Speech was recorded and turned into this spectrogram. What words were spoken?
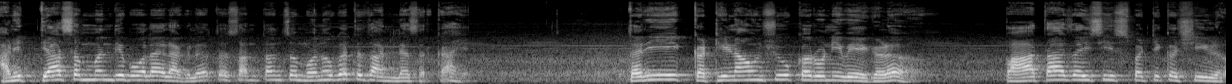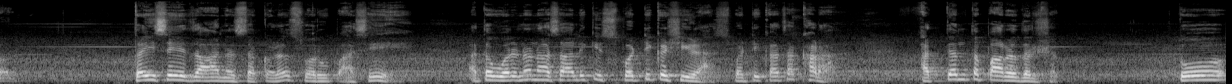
आणि त्यासंबंधी बोलायला लागलं तर संतांचं मनोगत जाणल्यासारखं आहे. तरी कठीणांशू करुणी वेगळं पाहता जैसी स्फटिक शीळ तैसे जान सकळ स्वरूप असे. आता वर्णन असं आलं की स्फटिक शिळा स्फटिकाचा खडा अत्यंत पारदर्शक. तो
